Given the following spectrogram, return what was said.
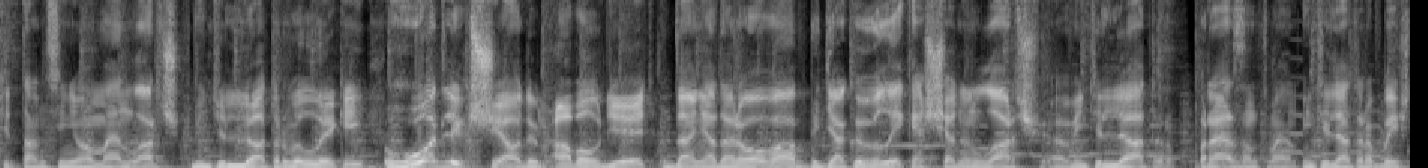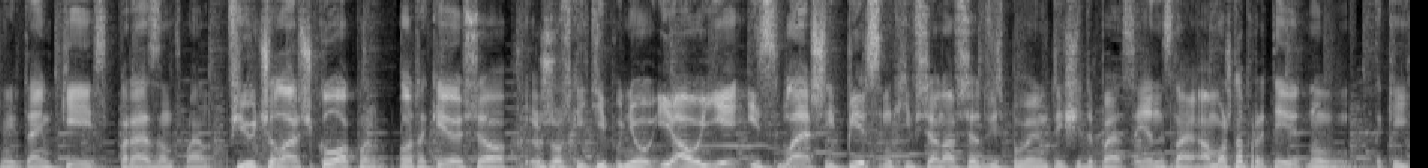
Титан синього мен, ларч, вентилятор великий. Годлік ще один. Обалдеть. Даня Дарова. Дякую велике. Ще один ларч, вентилятор, презентмен, вентилятор обичний, таймкейс, презентмен, фьючер ларч клокмен. Отакий ось жорсткий тип. У нього і АОЄ, і сплеш, і пірсинг, і все на все 2,5 тисячі ДПС. Я не знаю, а можна пройти, ну, такий,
